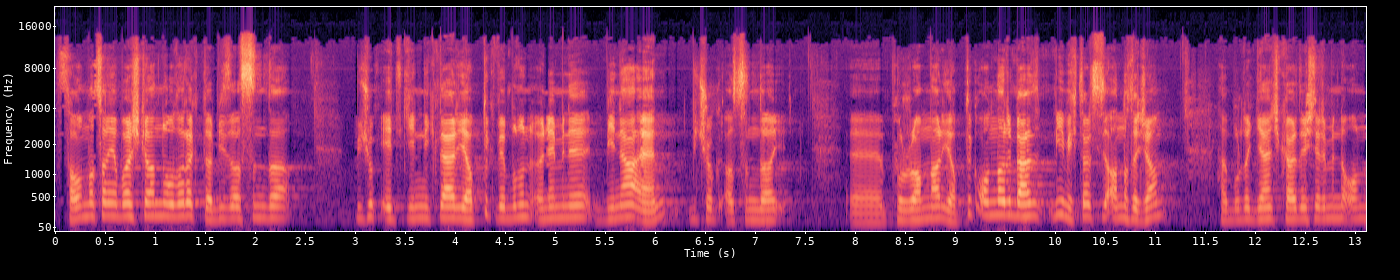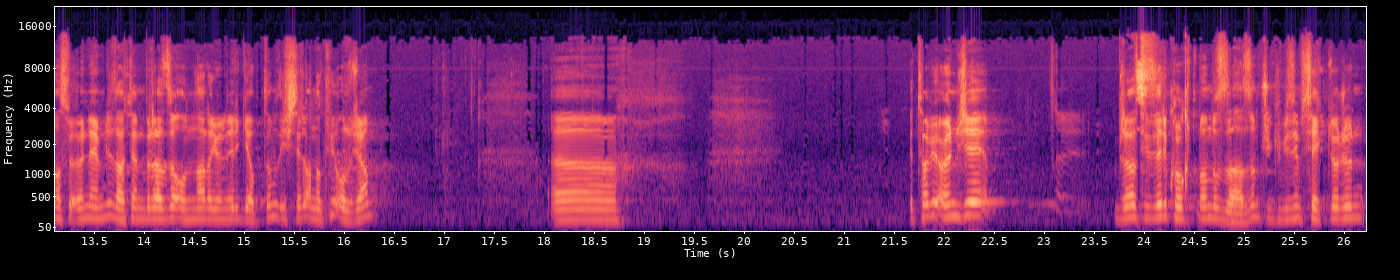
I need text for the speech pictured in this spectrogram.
Savunma Sanayi Başkanlığı olarak da biz aslında birçok etkinlikler yaptık ve bunun önemine binaen birçok aslında e, programlar yaptık. Onları ben bir miktar size anlatacağım. Ha, burada genç kardeşlerimin de olması önemli. Zaten biraz da onlara yönelik yaptığımız işleri anlatıyor olacağım. Ee, e, tabii önce biraz sizleri korkutmamız lazım. Çünkü bizim sektörün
